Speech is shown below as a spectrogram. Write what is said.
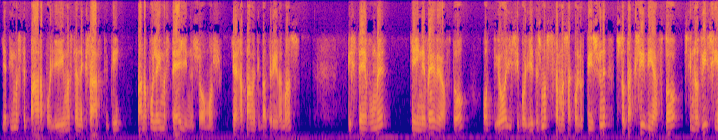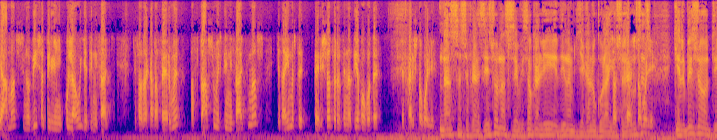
γιατί είμαστε πάρα πολλοί, είμαστε ανεξάρτητοι. Πάνω απ' όλα είμαστε Έλληνες όμως και αγαπάμε την πατρίδα μας. Πιστεύουμε και είναι βέβαιο αυτό ότι όλοι οι συμπολίτες μας θα μας ακολουθήσουν στο ταξίδι αυτό, στην οδύσσιά μας, στην οδύσσια του ελληνικού λαού για την Ιθάκη. Και θα τα καταφέρουμε, θα φτάσουμε στην Ιθάκη μας και θα είμαστε περισσότερο δυνατοί από ποτέ. Ευχαριστώ πολύ. Να σας ευχαριστήσω, να σας ευχηθώ καλή δύναμη και καλό κουράγιο Σας στο έργο ευχαριστώ σας πολύ. και ελπίζω ότι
